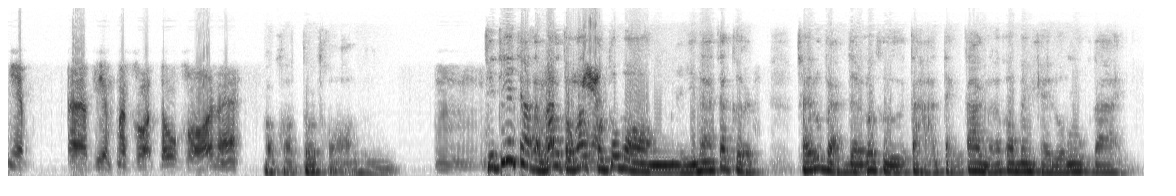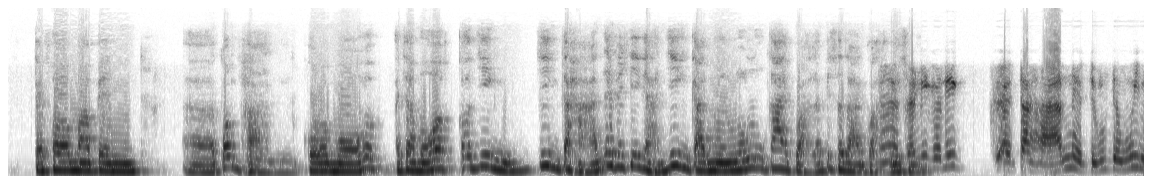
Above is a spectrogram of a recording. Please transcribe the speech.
เนี่ยเอ่อเพียงมาขอโต๊ะขอนะ ขอขอโต้ถอนอืมอืม ทีที่อาจารย์แต่ว่าตรงว่าคนก็มองอย่างนี้นะ ถ้าเกิดใช้รูปแบบเดิมก็คือทหารแต่งตั้งแล้วก็ไม่มีใครล้วงลูกได้ แต่พอมาเป็นเอ่อ ต้องผ่านกรมก็อาจารย์บอกว่าก็ยิ่งยิ่งทหารเอ้ยไม่ใช่ทหารยิ่งการเมืองล้วงลูกง่ายกว่า และพิสดารกว่าเออด้วยคราวนี้คราวนี้เอ่อทหารเนี่ยถึงจะวิ่ง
